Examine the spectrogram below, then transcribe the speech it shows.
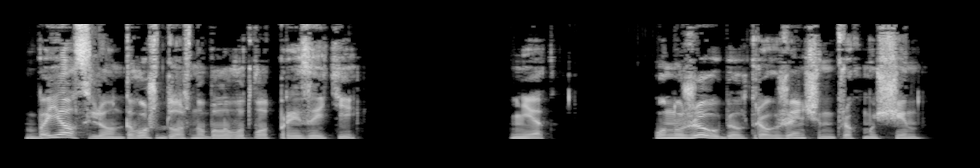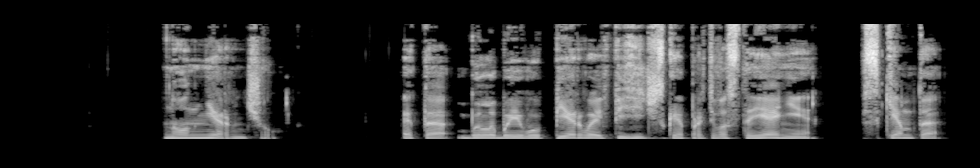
Боялся ли он того, что должно было вот-вот произойти? Нет. Он уже убил трех женщин и трех мужчин, но он нервничал. Это было бы его первое физическое противостояние с кем-то,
